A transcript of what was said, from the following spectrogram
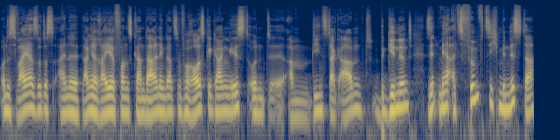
Und es war ja so, dass eine lange Reihe von Skandalen dem Ganzen vorausgegangen ist. Und äh, am Dienstagabend beginnend sind mehr als 50 Minister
